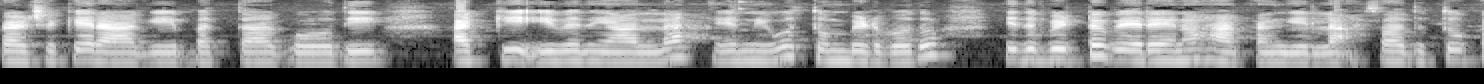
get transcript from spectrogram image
ಕಳಶಕ್ಕೆ ರಾಗಿ, ಭತ್ತ, ಗೋಧಿ, ಅಕ್ಕಿ ಇವನ್ನೆಲ್ಲ ನೀವು ತುಂಬಿಡ್ಬೋದು. ಇದು ಬಿಟ್ಟು ಬೇರೆ ಏನೋ ಹಾಕೋಂಗಿಲ್ಲ. ಸೊ ಅದು ತೂಕ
